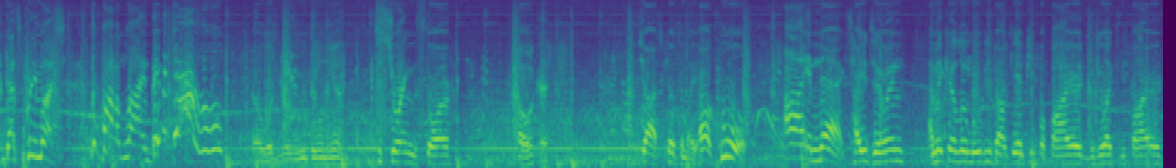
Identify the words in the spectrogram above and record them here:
That's pretty much the bottom line, baby down! Uh, what, what are we doing again? Destroying the store. Oh, okay. Josh, kill somebody. Oh, cool. I am next. How you doing? I'm making a little movie about getting people fired. Would you like to be fired?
